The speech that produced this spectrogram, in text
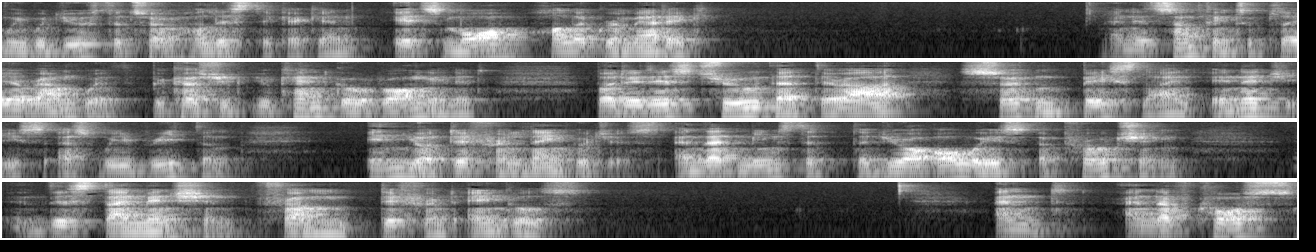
we would use the term holistic again. It's more hologrammatic. And it's something to play around with because you, you can't go wrong in it. But it is true that there are certain baseline energies as we read them in your different languages. And that means that, that you are always approaching this dimension from different angles. And and of course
